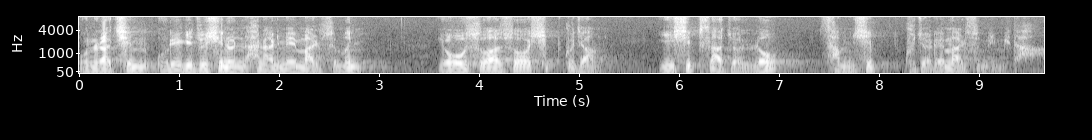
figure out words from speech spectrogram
오늘 아침 우리에게 주시는 하나님의 말씀은 여호수아서 19장 24절로 39절의 말씀입니다.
